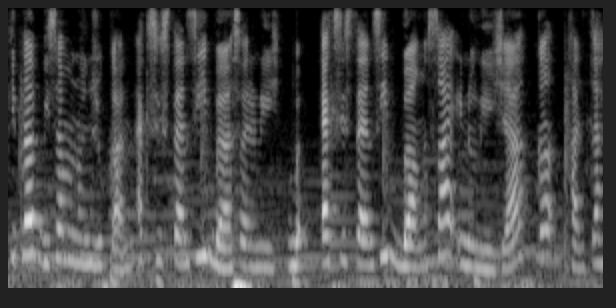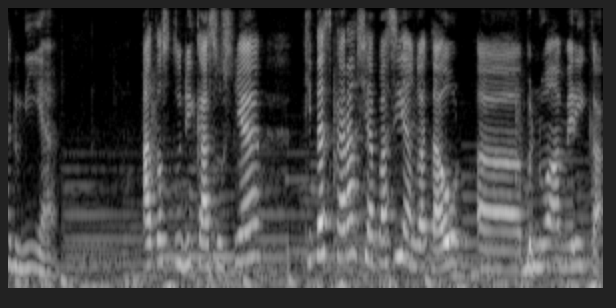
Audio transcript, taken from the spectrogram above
kita bisa menunjukkan eksistensi bahasa Indonesia eksistensi bangsa Indonesia ke kancah dunia. Atau studi kasusnya kita sekarang siapa sih yang nggak tahu uh, benua Amerika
